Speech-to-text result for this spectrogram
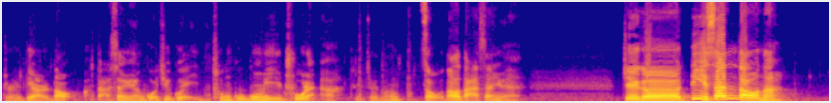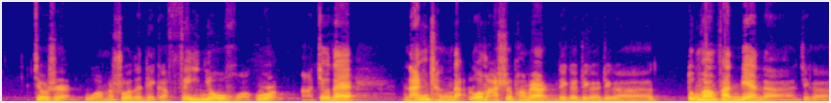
这是第二刀。大三元过去贵，从故宫里一出来啊，就就能走到大三元。这个第三刀呢，就是我们说的这个肥牛火锅啊，就在南城的罗马市旁边，这个这个这个东方饭店的这个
